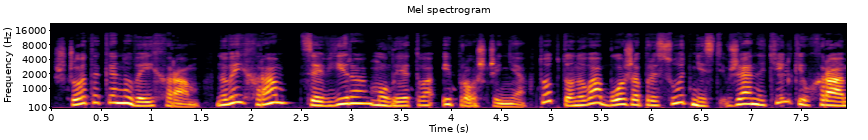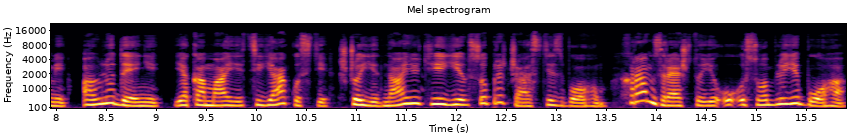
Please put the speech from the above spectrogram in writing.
що таке новий храм. Новий храм це віра, молитва і прощення, тобто нова Божа присутність вже не тільки в храмі, а в людині, яка має ці якості, що єднають її в сопричасті з Богом. Храм, зрештою, уособлює Бога,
